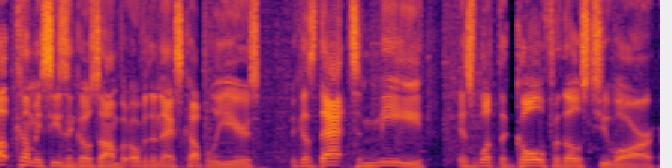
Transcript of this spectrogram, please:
upcoming season goes on, but over the next couple of years. Because that to me is what the goal for those two are.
